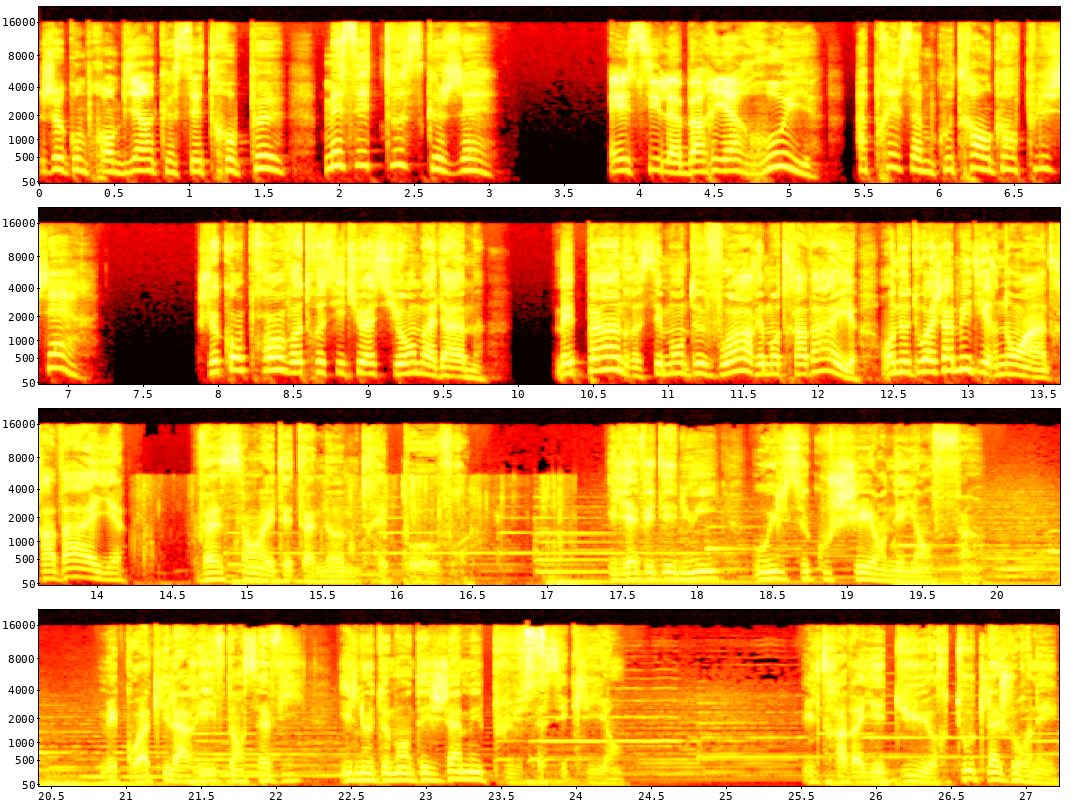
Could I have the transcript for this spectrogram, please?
Je comprends bien que c'est trop peu, mais c'est tout ce que j'ai. Et si la barrière rouille, après ça me coûtera encore plus cher. Je comprends votre situation, madame. Mais peindre, c'est mon devoir et mon travail. On ne doit jamais dire non à un travail. Vincent était un homme très pauvre. Il y avait des nuits où il se couchait en ayant faim. Mais quoi qu'il arrive dans sa vie, il ne demandait jamais plus à ses clients. Il travaillait dur toute la journée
